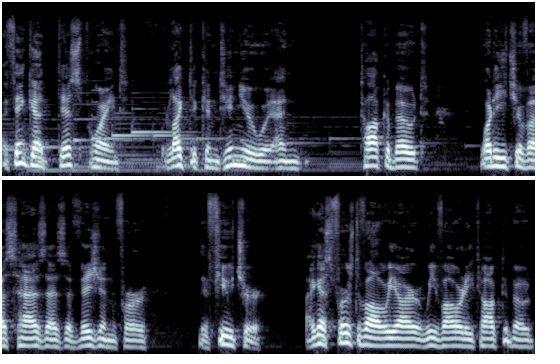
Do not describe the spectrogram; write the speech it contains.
I think at this point, I'd like to continue and talk about what each of us has as a vision for the future. I guess first of all, we are we've already talked about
